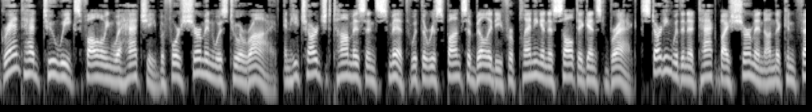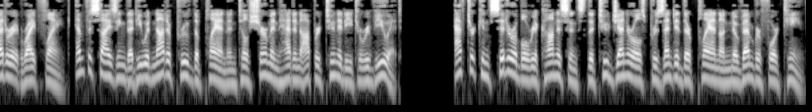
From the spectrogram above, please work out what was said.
Grant had two weeks following Wauhatchie before Sherman was to arrive, and he charged Thomas and Smith with the responsibility for planning an assault against Bragg, starting with an attack by Sherman on the Confederate right flank, emphasizing that he would not approve the plan until Sherman had an opportunity to review it. After considerable reconnaissance the two generals presented their plan on November 14.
